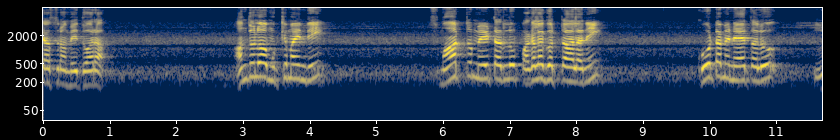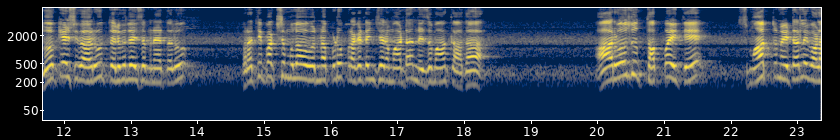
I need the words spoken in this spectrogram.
చేస్తున్నాం మీ ద్వారా. అందులో ముఖ్యమైనది స్మార్ట్ మీటర్లు పగలగొట్టాలని కూటమి నేతలు లోకేష్ గారు తెలుగుదేశం నేతలు ప్రతిపక్షంలో ఉన్నప్పుడు ప్రకటించిన మాట నిజమా కాదా? ఆ రోజు తప్పైతే స్మార్ట్ మీటర్లు ఇవాళ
